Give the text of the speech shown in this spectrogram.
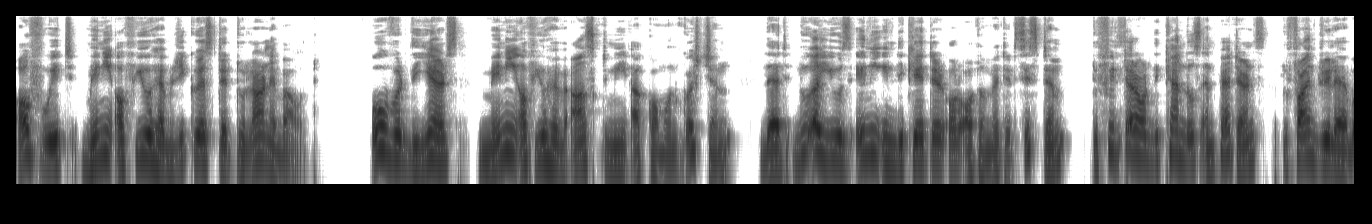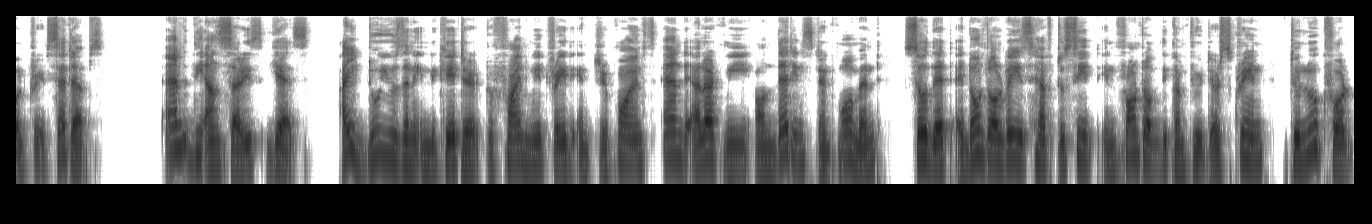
of which many of you have requested to learn about. Over the years, many of you have asked me a common question that do I use any indicator or automated system to filter out the candles and patterns to find reliable trade setups? And the answer is yes. I do use an indicator to find me trade entry points and alert me on that instant moment so that I don't always have to sit in front of the computer screen to look for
